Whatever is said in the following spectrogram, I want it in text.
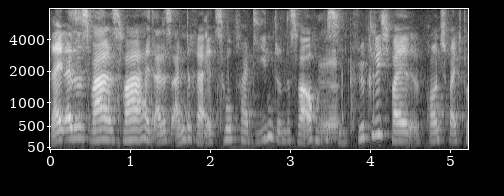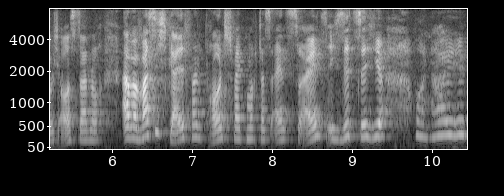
nein, also es war, es war halt alles andere als hochverdient und es war auch ein bisschen glücklich, weil Braunschweig durchaus da noch. Aber was ich geil fand, Braunschweig macht das 1 zu 1. Ich sitze hier, oh nein,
